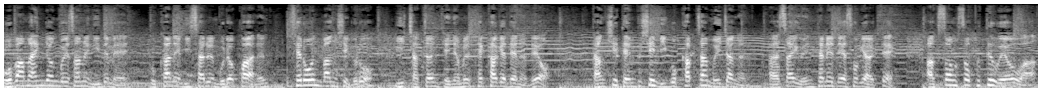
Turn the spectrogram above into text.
오바마 행정부에서는 이듬해 북한의 미사를 무력화하는 새로운 방식으로 이 작전 개념을 택하게 되는데요. 당시 댐프시 미국 합참 의장은 발사의 왼편에 대해 소개할 때 악성 소프트웨어와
